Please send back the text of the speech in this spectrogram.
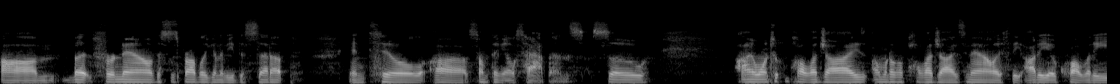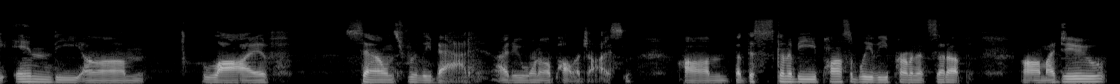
Um, but for now, this is probably going to be the setup until uh, something else happens. So I want to apologize. I want to apologize now if the audio quality in the um, live sounds really bad. I do want to apologize. Um, but this is going to be possibly the permanent setup. Um, I do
